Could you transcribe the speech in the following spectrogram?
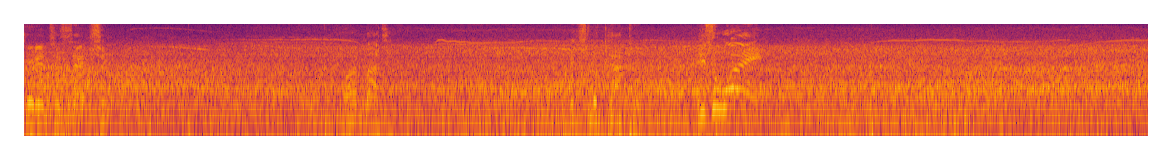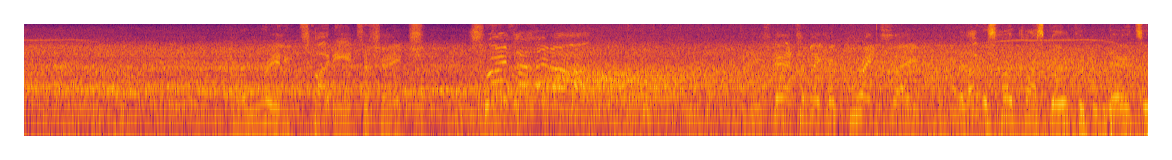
good interception. Juan Mata. And it's Lukaku. He's away! Oh, really tidy interchange. Tries a header! And he's there to make a great save. Well, that was high-class goalkeeping there to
